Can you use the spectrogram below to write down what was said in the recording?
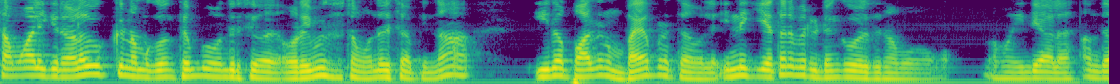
சமாளிக்கிற அளவுக்கு நமக்கு வந்து தெம்பு வந்துருச்சு ஒரு இம்யூன் சிஸ்டம் வந்துருச்சு அப்படின்னா இதை பார்த்து நம்ம பயப்பட தேவையில்லை. இன்றைக்கி எத்தனை பேருக்கு டெங்கு வருது நம்ம நம்ம இந்தியாவில் அந்த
